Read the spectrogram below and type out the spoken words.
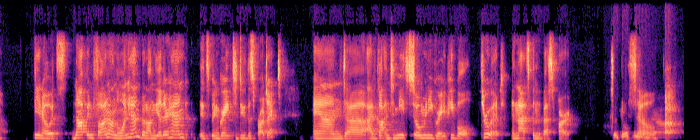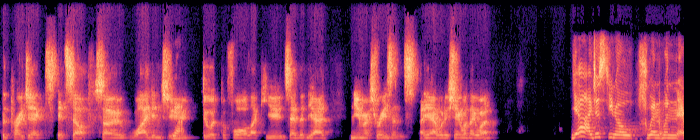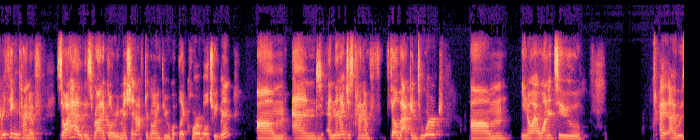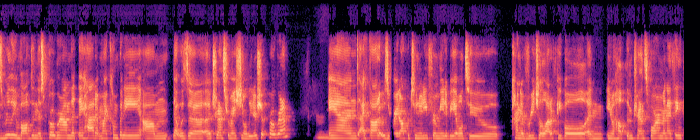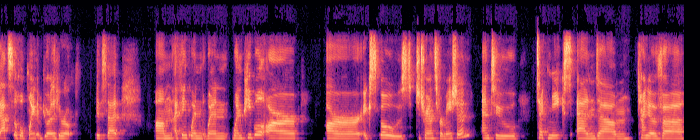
you know, it's not been fun on the one hand, but on the other hand, it's been great to do this project. And uh, I've gotten to meet so many great people through it. And that's been the best part. So, so the project itself. So why didn't you yeah. do it before? Like you said that you had numerous reasons. Are you able to share what they were? Yeah, I just, you know, when when everything kind of so I had this radical remission after going through like horrible treatment. Um and and then I just kind of fell back into work. Um, you know, I wanted to I, I, was really involved in this program that they had at my company um, that was a, a, transformational leadership program. Mm. And I thought it was a great opportunity for me to be able to kind of reach a lot of people and you know help them transform. And I think that's the whole point of You Are the Hero. It's that um, I think when when when people are are exposed to transformation and to techniques and um, kind of uh,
